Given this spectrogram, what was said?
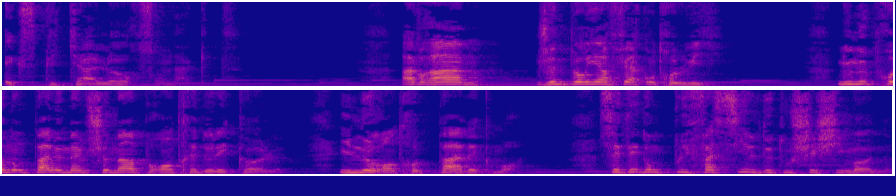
expliqua alors son acte. Avram, je ne peux rien faire contre lui. Nous ne prenons pas le même chemin pour entrer de l'école il ne rentre pas avec moi. C'était donc plus facile de toucher Shimon.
